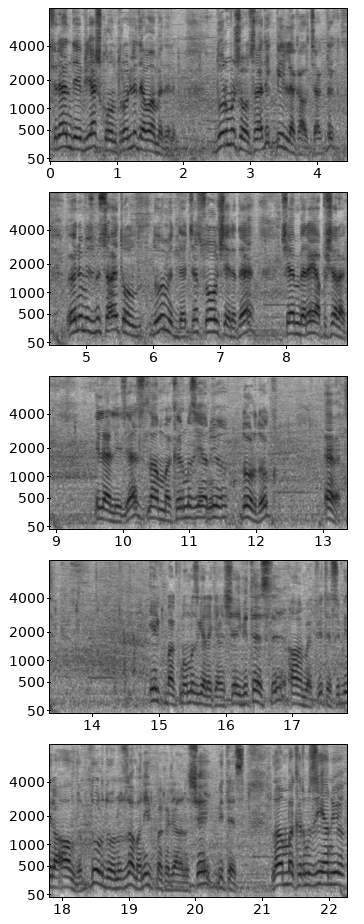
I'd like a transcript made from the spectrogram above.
Fren debriyaj kontrollü devam edelim. Durmuş olsaydık bir ile kalkacaktık. Önümüz müsait olduğu müddetçe sol şeride çembere yapışarak ilerleyeceğiz. Lamba kırmızı yanıyor. Durduk. Evet. İlk bakmamız gereken şey vitesli. Ahmet vitesi 1'e aldı. Durduğunuz zaman ilk bakacağınız şey vites. Lamba kırmızı yanıyor.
